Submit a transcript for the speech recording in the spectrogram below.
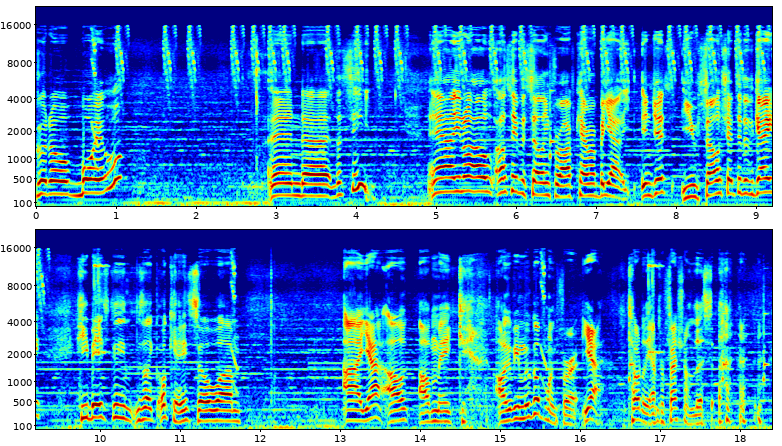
Good old boyo. And uh, let's see. Yeah, you know, I'll, I'll save the selling for off camera. But yeah, in just you sell shit to this guy, he basically is like, okay, so um, uh, yeah, I'll I'll make I'll give you Moogle points for it. Yeah, totally. I'm professional at this.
